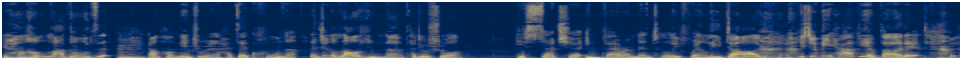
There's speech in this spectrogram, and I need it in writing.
然后拉肚子，嗯，然后旁边主人还在哭呢，但这个老尹呢，他就说。He's such an environmentally friendly dog. You should be happy about it.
